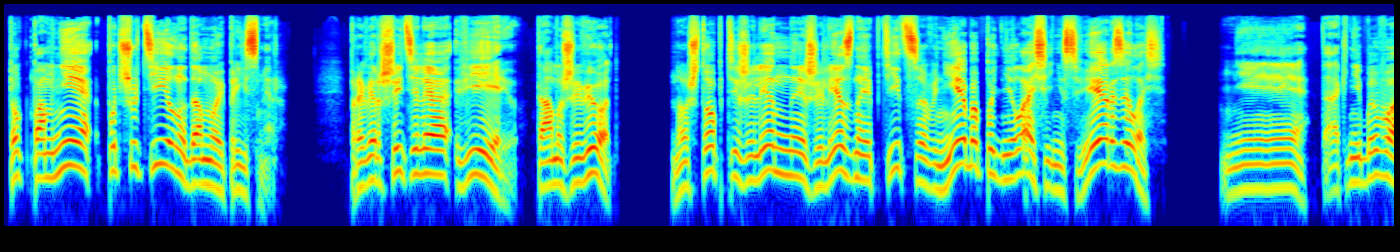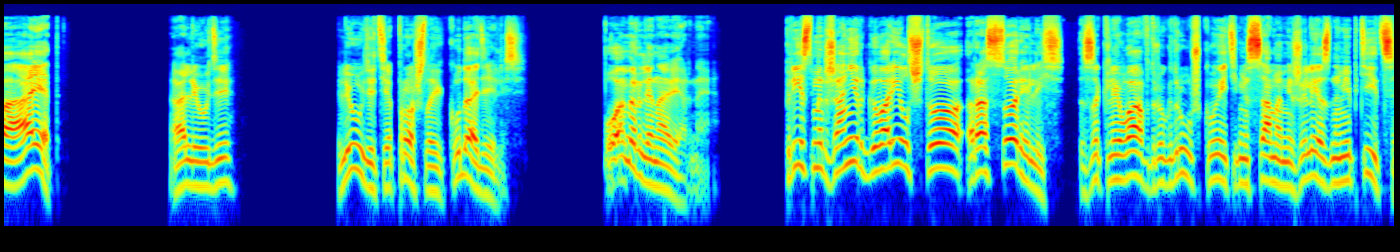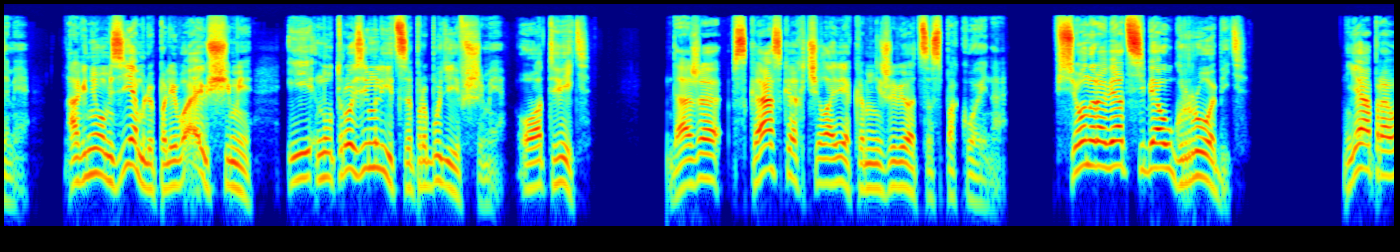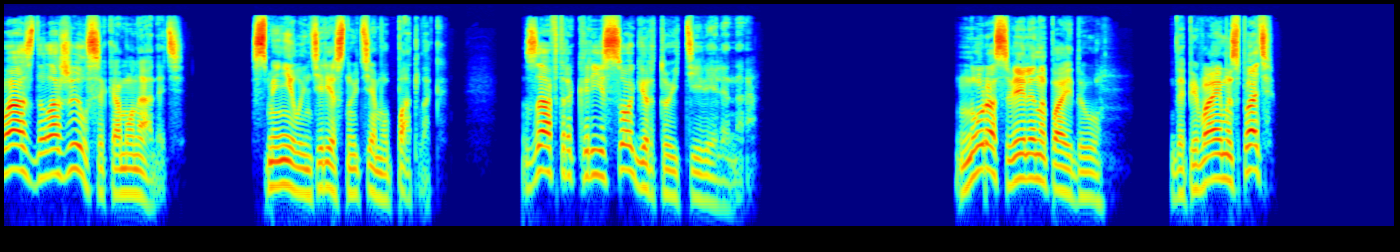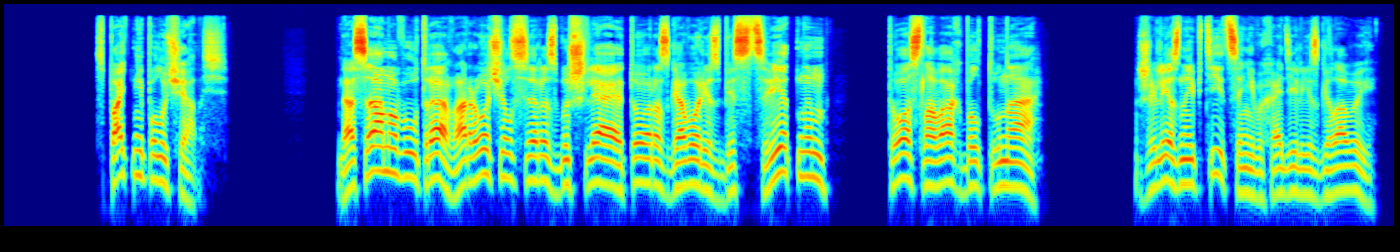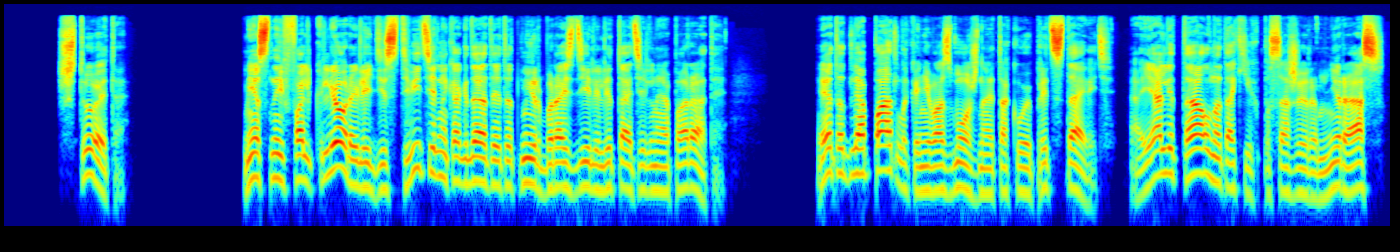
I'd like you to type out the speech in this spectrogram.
Только по мне подшутил надо мной Присмер. Про вершителя верю, там и живет. Но чтоб тяжеленная железная птица в небо поднялась и не сверзилась? Не, так не бывает. А люди? Люди те прошлые куда делись? Померли, наверное. Присмержанир говорил, что рассорились, заклевав друг дружку этими самыми железными птицами, огнем землю поливающими и нутро землицы пробудившими. Вот ведь! Даже в сказках человеком не живется спокойно. Все норовят себя угробить. Я про вас доложился, кому надоть. Сменил интересную тему Патлок. Завтра к Рисогерту идти велено. Ну, раз велено, пойду. Допиваем и спать? Спать не получалось. До самого утра ворочался, размышляя то о разговоре с бесцветным, то о словах болтуна. Железные птицы не выходили из головы. Что это? Местный фольклор или действительно когда-то этот мир бороздили летательные аппараты? Это для патлока невозможное такое представить. А я летал на таких пассажирам не раз.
